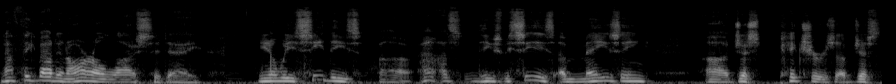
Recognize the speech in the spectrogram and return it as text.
And I think about in our own lives today. You know, we see these, uh, these we see these amazing, uh, just pictures of just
